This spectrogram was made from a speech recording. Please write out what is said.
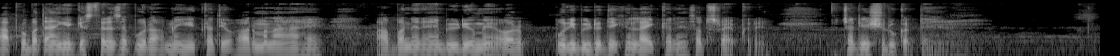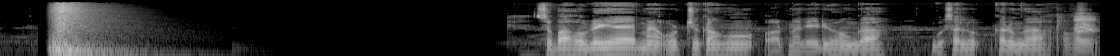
आपको बताएँगे किस तरह से पूरा हमने ईद का त्यौहार मनाया है। आप बने रहें वीडियो में और पूरी वीडियो देखें, लाइक करें, सब्सक्राइब करें। तो चलिए शुरू करते हैं। सुबह हो गई है, मैं उठ चुका हूँ और मैं रेडी होऊँगा, गुसल करूँगा और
